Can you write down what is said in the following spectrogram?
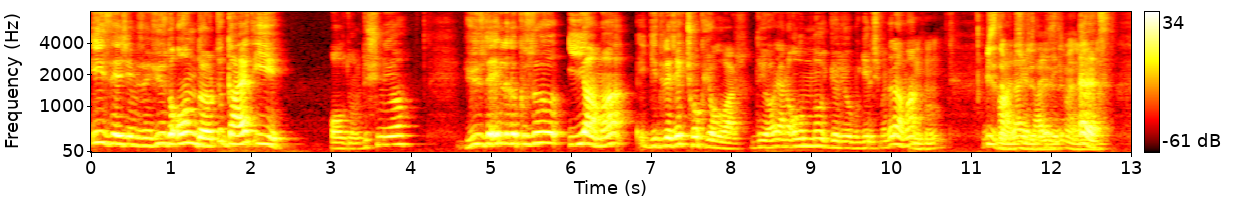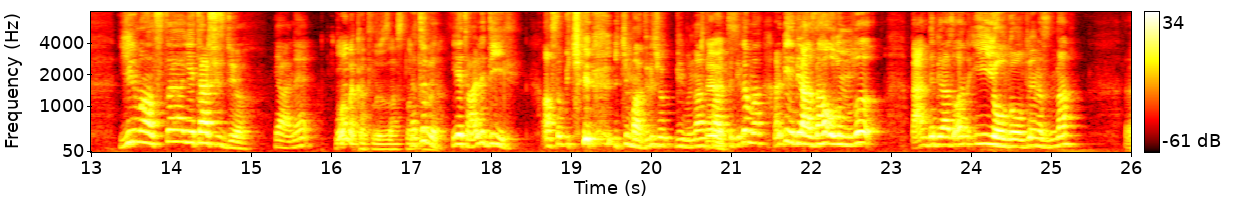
İzleyicimizin %14'ü gayet iyi olduğunu düşünüyor. %59'u iyi ama gidilecek çok yol var diyor. Yani olumlu görüyor bu gelişmeleri ama Hı hı. Biz de bu hala yeterli değil. değil mi? Evet. 26'da yetersiz diyor. Yani Buna da katılırız aslında. ya tabii yeterli değil. Aslında bu iki, iki maddeli çok birbirinden Evet. farklı değil ama hani biri biraz daha olumlu. Ben de biraz hani iyi yolda olduğu en azından e,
